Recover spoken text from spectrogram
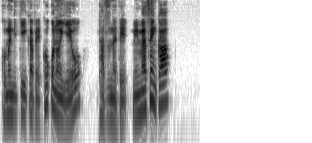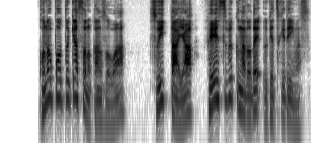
コミュニティカフェココの家を訪ねてみませんか？このポッドキャストの感想は、Twitter や Facebook などで受け付けています。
